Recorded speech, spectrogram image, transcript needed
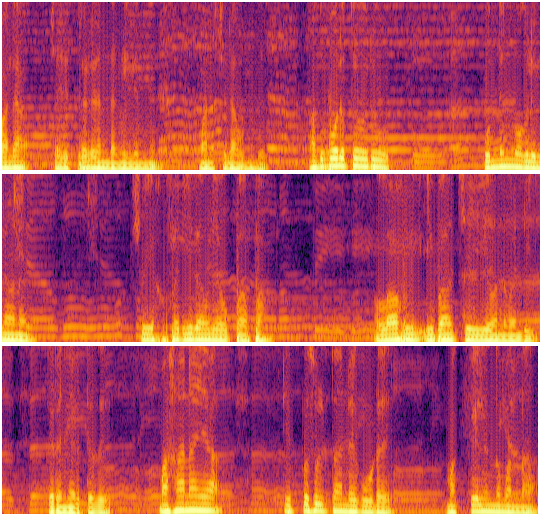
പല ചരിത്ര ഗ്രന്ഥങ്ങളിൽ നിന്നും മനസ്സിലാവുന്നത്. അതുപോലത്തെ ഒരു കുന്നിൻ മുകളിലാണ് ഷെയ്ഖ് ഫരീദ് ഔലിയ ഉപ്പാപ്പ അള്ളാഹുവിൽ ഇബാദ് ചെയ്യുവാൻ വേണ്ടി തിരഞ്ഞെടുത്തത്. മഹാനായ ടിപ്പു സുൽത്താന്റെ കൂടെ മക്കയിൽ നിന്നും വന്ന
